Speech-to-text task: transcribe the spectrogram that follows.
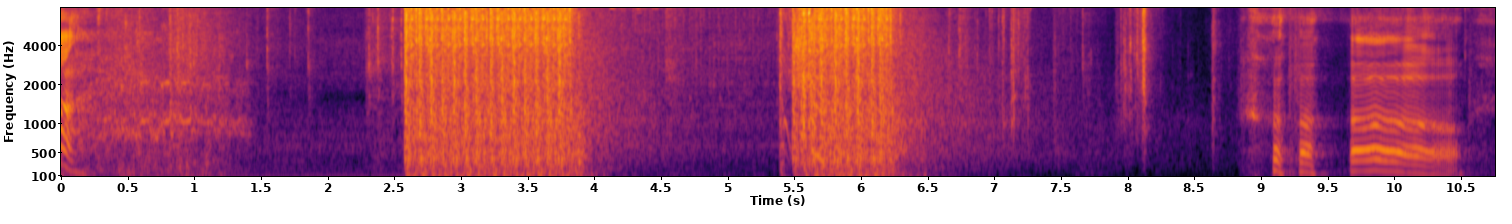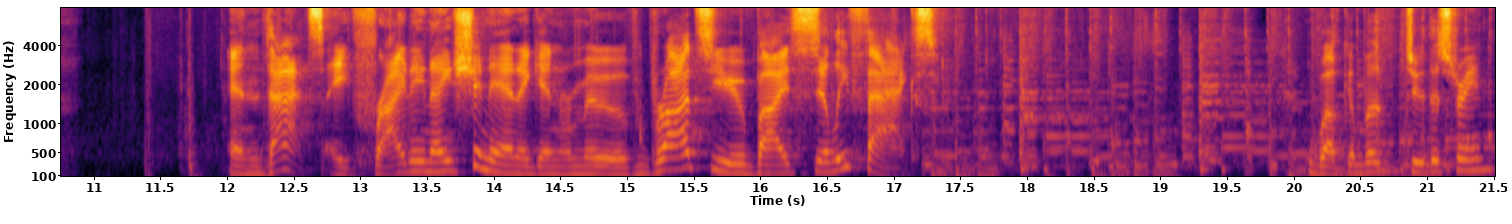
Ah! And that's a Friday Night Shenanigan remove brought to you by Silly Facts. Welcome to the stream.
